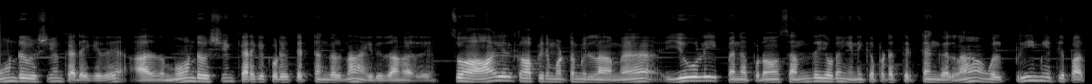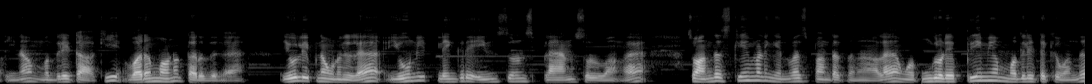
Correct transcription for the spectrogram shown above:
மூன்று விஷயம் கிடைக்குது. அது மூன்று விஷயம் கிடைக்கக்கூடிய திட்டங்கள் தான் இதுதாங்க அது. ஸோ ஆயில் காப்பீடு மட்டும் இல்லாமல் யூலிப் எனப்படும் சந்தையுடன் இணைக்கப்பட்ட திட்டங்கள்லாம் உங்கள் ப்ரீமியத்தை பார்த்தீங்கன்னா முதலீட்டாக்கி வருமானம் தருதுங்க. யூலிப்னா ஒன்றும் இல்லை. யூனிட் லிங்க்டு இன்சூரன்ஸ் பிளான் சொல்லுவாங்க. ஸோ அந்த ஸ்கீமில் நீங்கள் இன்வெஸ்ட் பண்ணுறதுனால உங்களுடைய ப்ரீமியம் முதலீட்டுக்கு வந்து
